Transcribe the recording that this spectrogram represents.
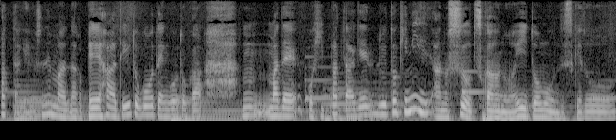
張ってあげるんですね。まあなんか pH でいうと5.5とかまでこう引っ張ってあげる時にあの酢を使うのはいいと思うんですけど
